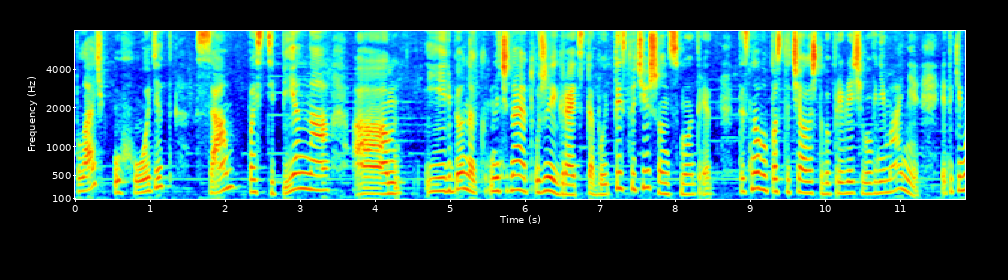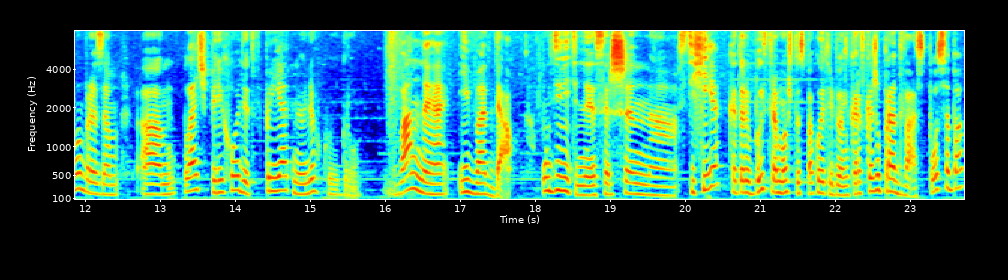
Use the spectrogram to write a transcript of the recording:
плач уходит сам постепенно, и ребенок начинает уже играть с тобой. Ты стучишь, он смотрит. Ты снова постучала, чтобы привлечь его внимание. И таким образом э, плач переходит в приятную легкую игру. Ванная и вода. Удивительная совершенно стихия, которая быстро может успокоить ребенка. Расскажу про два способа.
